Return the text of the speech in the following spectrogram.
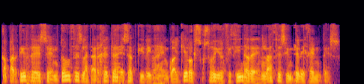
A partir de ese entonces la tarjeta es adquirida en cualquier OXXO y oficina de enlaces inteligentes.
